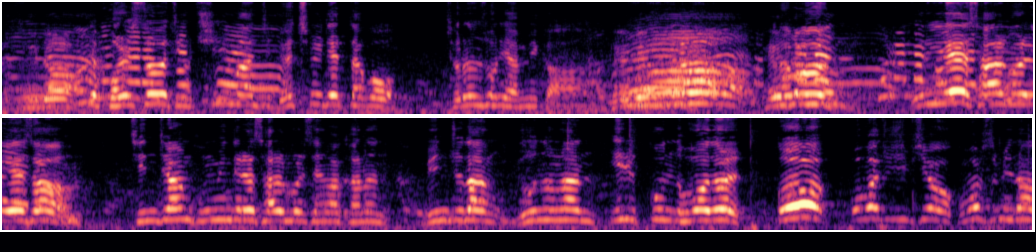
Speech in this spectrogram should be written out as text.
맞습니다. 근데 벌써 지금 취임한 지 며칠 됐다고 저런 소리 합니까? 대장입니다. 여러분, 우리의 삶을 위해서 진정 국민들의 삶을 생각하는 민주당 유능한 일꾼 후보들 꼭 뽑아주십시오. 고맙습니다.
